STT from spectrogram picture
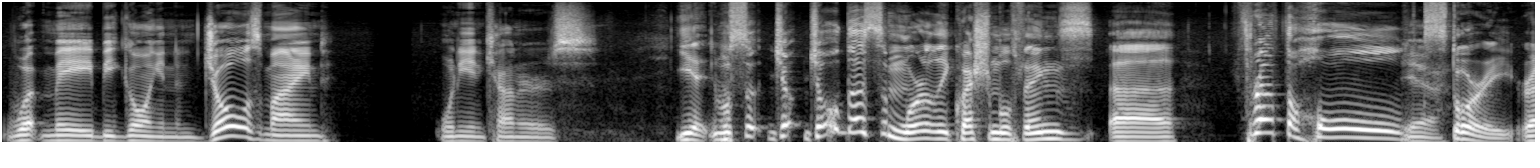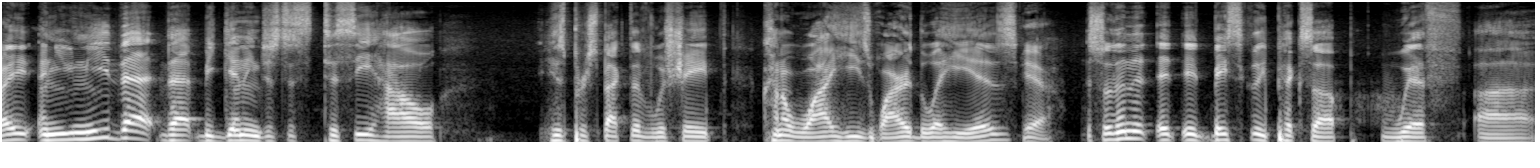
what may be going in Joel's mind when he encounters. Yeah, well, so jo- Joel does some morally questionable things uh, throughout the whole Yeah. story, right? And you need that that beginning just to to see how his perspective was shaped, kind of why he's wired the way he is. Yeah. So then it it, it basically picks up with uh,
